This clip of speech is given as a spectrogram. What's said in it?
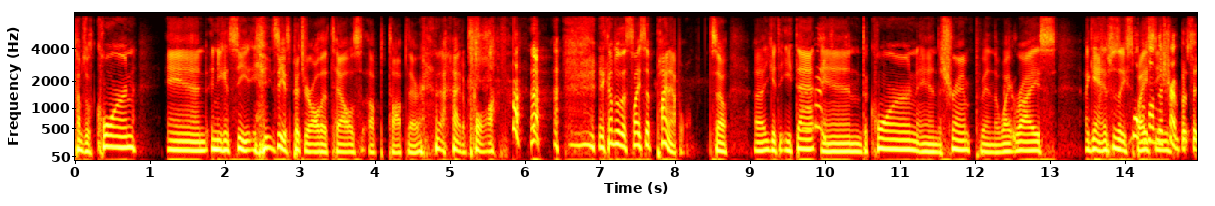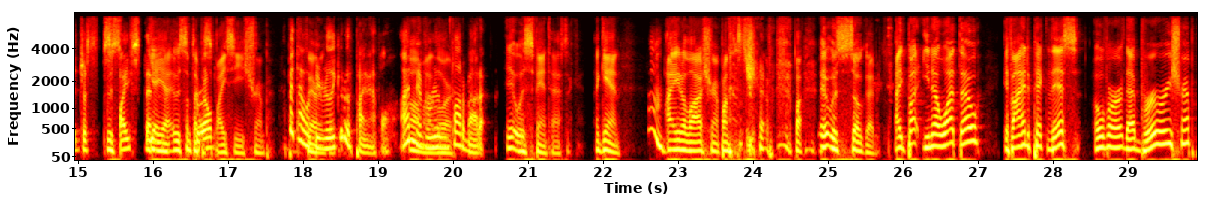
Comes with corn. And and you can see you see his picture, all the tails up top there. I had to pull off. it comes with a slice of pineapple. So uh, you get to eat that and the corn and the shrimp and the white rice. Again, this was a What was spicy. on the shrimp? Was it just it was- spiced? Yeah, yeah, it was some type grilled? of spicy shrimp. I bet that would be really good with pineapple. I Oh, never really Lord. thought about it. It was fantastic. Again, Hmm. I ate a lot of shrimp on this trip, but it was so good. I but you know what though? If I had to pick this over that brewery shrimp,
